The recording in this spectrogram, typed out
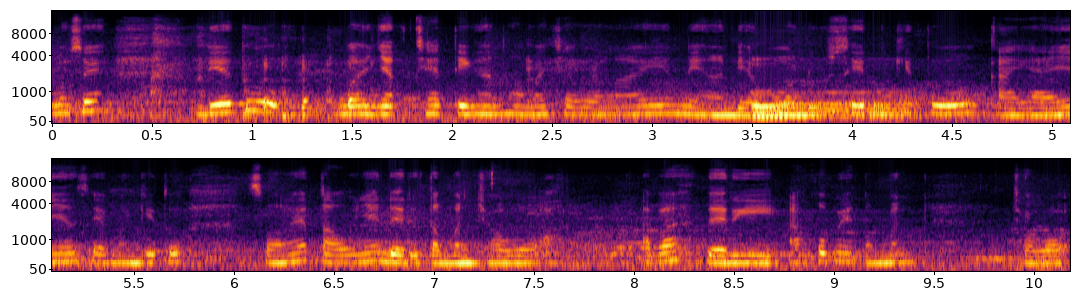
Maksudnya dia tuh banyak chattingan sama cewek lain yang dia Oh. modusin gitu kayaknya sih emang gitu. Soalnya taunya dari temen cowok apa dari aku punya temen cowok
